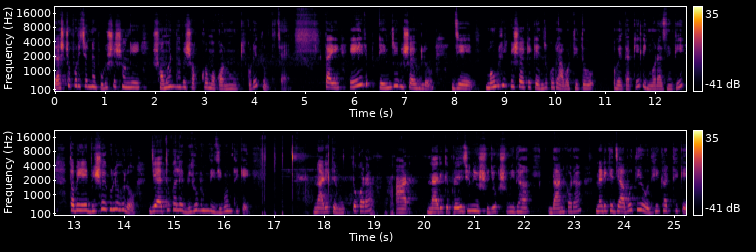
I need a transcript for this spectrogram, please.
রাষ্ট্র পরিচালনা পুরুষের সঙ্গে সমানভাবে সক্ষম ও কর্মমুখী করে তুলতে চায়। তাই এর কেন্দ্রীয় বিষয় হলো যে, মৌলিক বিষয়কে কেন্দ্র করে আবর্তিত হয়ে থাকে লিঙ্গ রাজনীতি। তবে এর বিষয়গুলো হলো যে, এতকালের গৃহবন্দী জীবন থেকে নারীকে মুক্ত করা আর নারীকে প্রয়োজনীয় সুযোগ সুবিধা দান করা, নারীকে যাবতীয় অধিকার থেকে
